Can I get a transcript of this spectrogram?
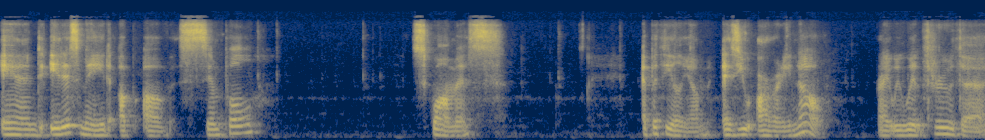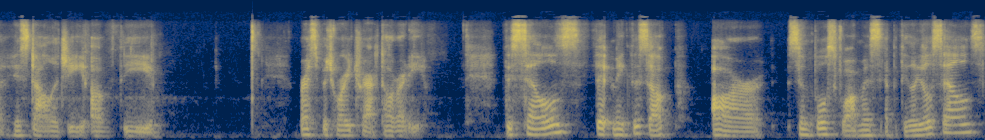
And it is made up of simple squamous epithelium, as you already know, right? We went through the histology of the respiratory tract already. The cells that make this up are simple squamous epithelial cells,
